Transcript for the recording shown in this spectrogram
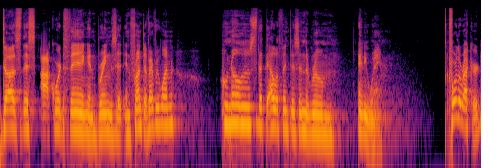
does this awkward thing and brings it in front of everyone who knows that the elephant is in the room anyway. For the record,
